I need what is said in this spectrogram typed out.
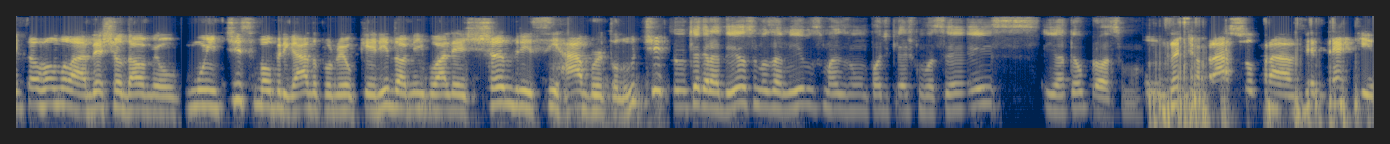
Então vamos lá, deixa eu dar o meu muitíssimo obrigado pro meu querido amigo Alexandre Sirra Bortolucci. Eu que agradeço, meus amigos, mais um podcast com vocês. E até o próximo. Um grande abraço para Vedek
